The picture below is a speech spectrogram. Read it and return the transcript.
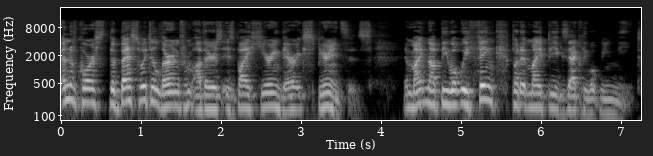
And of course, the best way to learn from others is by hearing their experiences. It might not be what we think, but it might be exactly what we need.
